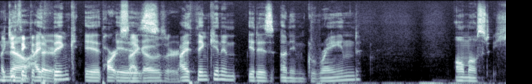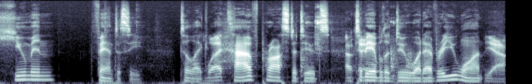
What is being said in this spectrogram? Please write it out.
Like, do you no, think that I they're think it part is- psychos or- I think in an, it is an ingrained, almost human fantasy to like What? have prostitutes to be able to do whatever you want, Yeah.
